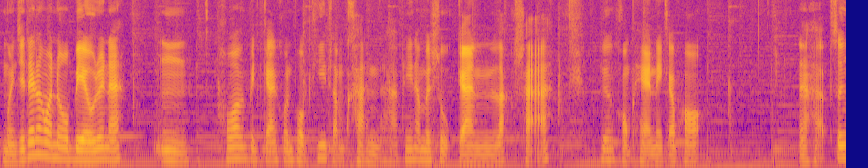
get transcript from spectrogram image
เหมือนจะได้รางวัลโนเบลด้วยนะ อืมเพราะว่ามันเป็นการค้นพบที่สำคัญนะครับ ที่นำไปสู่การรักษาเรื่องของแผลในกระเพาะนะครับซึ่ง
